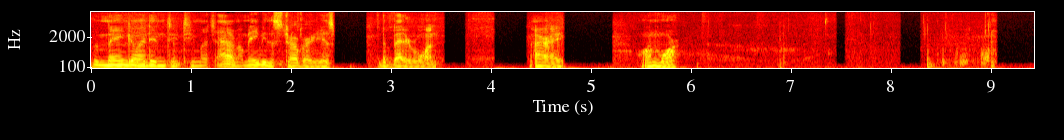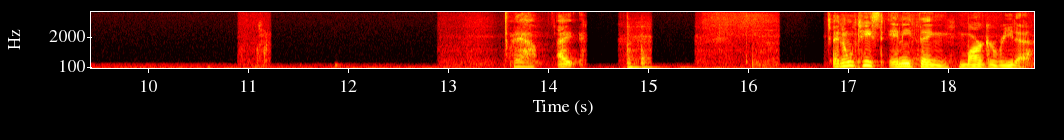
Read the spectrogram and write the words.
The mango, I didn't do too much. I don't know. Maybe the strawberry is the better one. All right, one more. Yeah, I I don't taste anything margarita.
